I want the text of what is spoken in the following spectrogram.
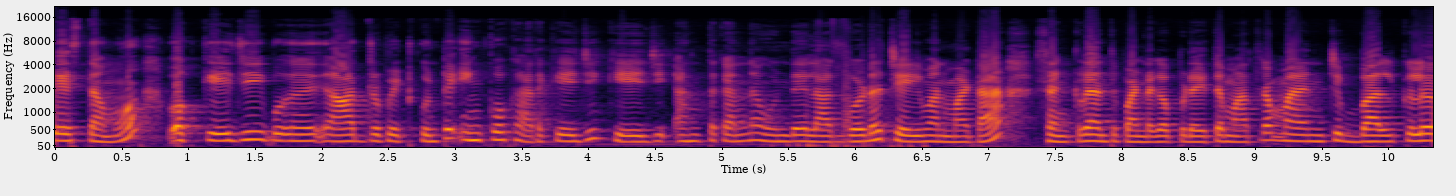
చేస్తాము. ఒక కేజీ ఆర్డర్ పెట్టుకుంటే ఇంకొక అర కేజీ కేజీ అంతకన్నా ఉండేలాగా కూడా చేయమన్నమాట. సంక్రాంతి పండగప్పుడు అయితే మాత్రం మంచి బల్క్లో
